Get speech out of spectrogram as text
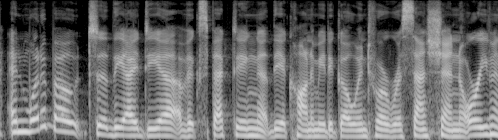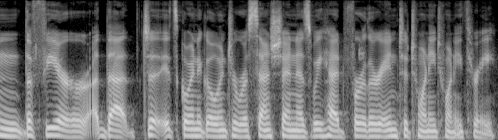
And what about uh, the idea of expecting the economy to go into a recession or even the fear that uh, it's going to go into recession as we head further into 2023?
